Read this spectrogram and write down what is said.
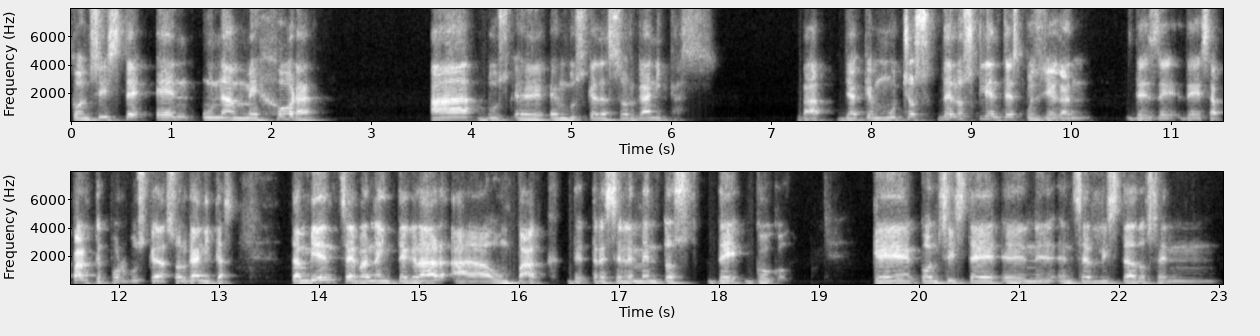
consiste en una mejora a eh, en búsquedas orgánicas, ¿va? Ya que muchos de los clientes pues llegan desde de esa parte por búsquedas orgánicas. También se van a integrar a un pack de tres elementos de Google, que consiste en, ser listados en,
